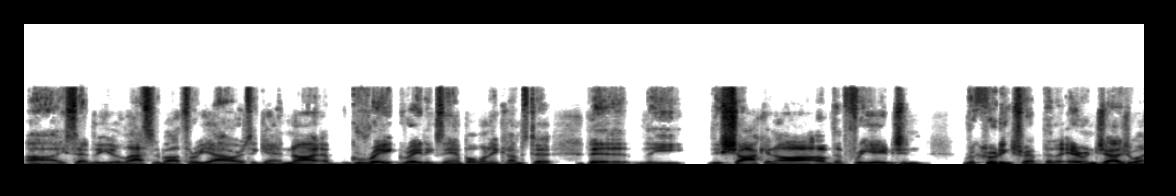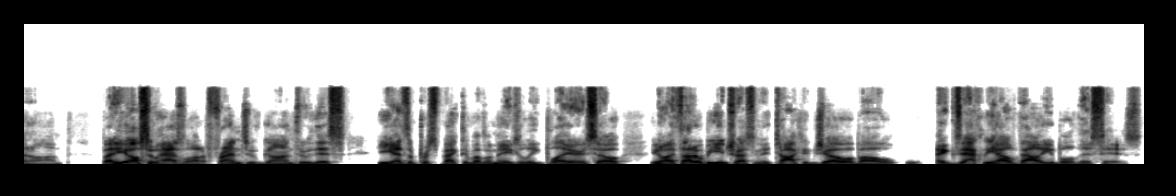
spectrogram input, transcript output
Uh, he said that it lasted about three hours. Again, not a great, great example when it comes to the, the, the shock and awe of the free agent recruiting trip that Aaron Judge went on. But he also has a lot of friends who've gone through this. He has the perspective of a major league player. So, you know, I thought it would be interesting to talk to Joe about exactly how valuable this is.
